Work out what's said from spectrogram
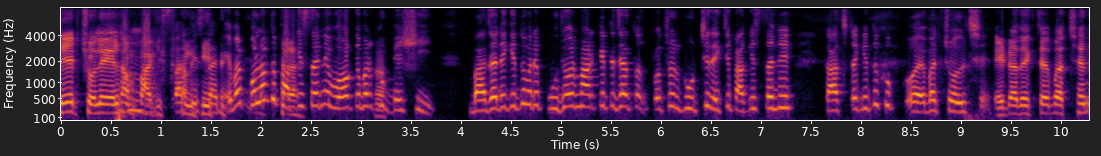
ফের চলে এলাম পাকিস্তানি। এবার বললাম তো হ্যাঁ। পাকিস্তানি ওয়ার্ক এবার খুব বেশি। বাজারে কিন্তু মানে পুজোর মার্কেটে যা প্রচুর ঘুরছি দেখছি পাকিস্তানি কাজটা কিন্তু খুব এবার চলছে। এটা দেখতে পাচ্ছেন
